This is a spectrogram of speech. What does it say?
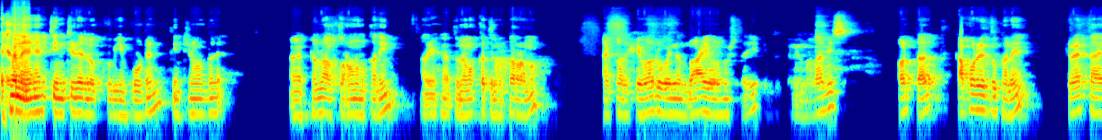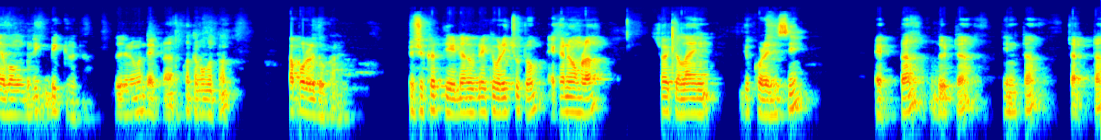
এখানে তিনটি ডায়লগ খুবই ইম্পর্টেন্ট তিনটির মধ্যে একটা হলো কারিম, আর এখানে মক্কাতুল মুকাররমা। হলো হেওয়ার ওয়াইনাল বাই ওয়াল মুশতারি মালাবিস অর্থাৎ কাপড়ের দোকানে ক্রেতা এবং বিক্রেতা, দুজনের মধ্যে একটা কথোপকথন কাপড়ের দোকানে। শিক্ষার্থী এটা একেবারেই ছোট। এখানেও আমরা ছয়টা লাইন যোগ করে দিছি। একটা, দুইটা, তিনটা, চারটা,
